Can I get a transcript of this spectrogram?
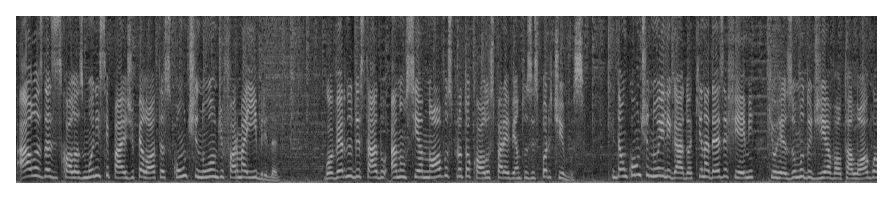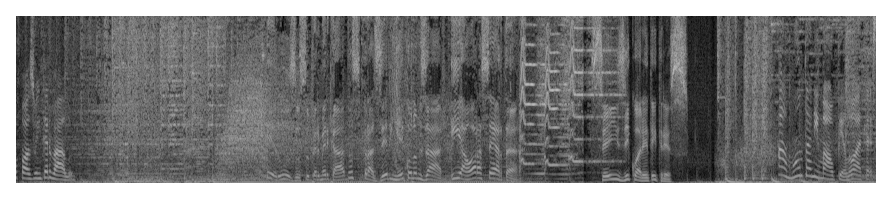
Aulas das escolas municipais de Pelotas continuam de forma híbrida. Governo do Estado anuncia novos protocolos para eventos esportivos. Então continue ligado aqui na 10 FM que o resumo do dia volta logo após o intervalo. Peruso Supermercados, prazer em economizar. E a hora certa. 6 e 43 a Mundo Animal Pelotas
